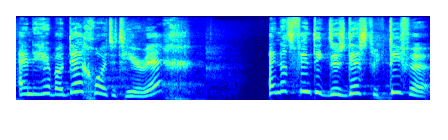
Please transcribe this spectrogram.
En de heer Baudet gooit het hier weg. En dat vind ik dus destructieve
